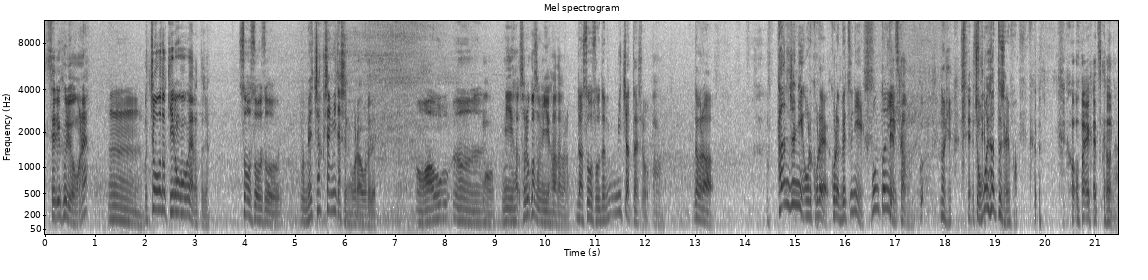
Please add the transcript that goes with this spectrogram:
セリフ量もね。うん。ちょうど昨日オンエアだったじゃん。そうそうそう。めちゃくちゃ見たしね俺は俺で。あおうん。もうミーハーそれこそミーハーだから。だそうそう。だ見ちゃったでしょ。うん。だから単純に俺これこれ別に本当に手使うこ何？ちょお前やったじゃん今。なお前が使うな。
